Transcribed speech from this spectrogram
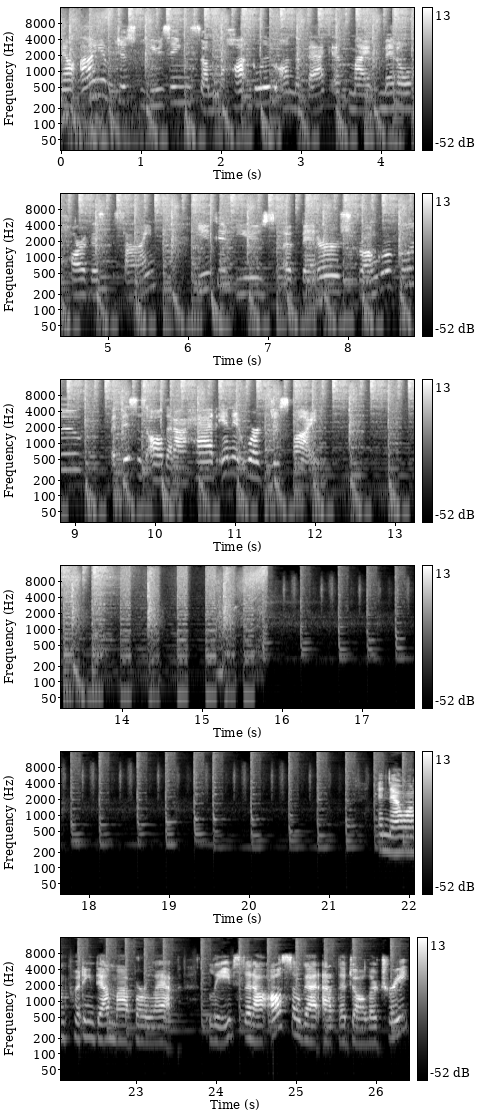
Now I am just using some hot glue on the back of my metal harvest sign. You could use a better, stronger glue, but this is all that I had and it worked just fine. And now I'm putting down my burlap leaves that I also got at the Dollar Tree.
